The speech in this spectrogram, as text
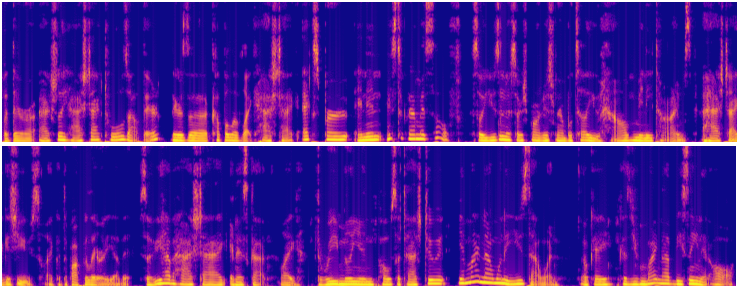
but there are actually hashtag tools out there. There's a couple of like hashtag expert and then Instagram itself. So using the search bar on Instagram will tell you how many times a hashtag is used, like the popularity of it. So if you have a hashtag and it's got like 3 million posts attached to it, you might not want to use that one okay? Because you might not be seen at all.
